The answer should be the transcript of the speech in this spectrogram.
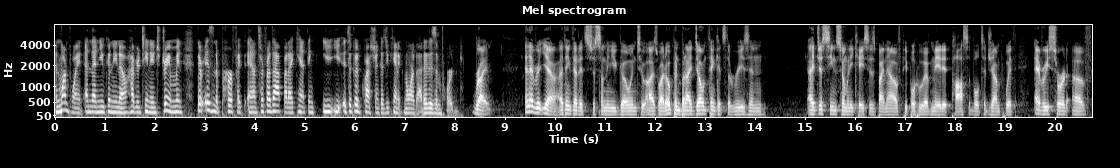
in one point, and then you can, you know, have your teenage dream. I mean, there isn't a perfect answer for that, but I can't think you, you, it's a good question because you can't ignore that. It is important. Right. And every yeah, I think that it's just something you go into eyes wide open, but I don't think it's the reason. I've just seen so many cases by now of people who have made it possible to jump with every sort of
